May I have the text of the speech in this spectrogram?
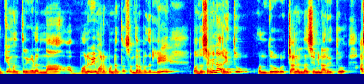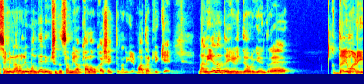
ಮುಖ್ಯಮಂತ್ರಿಗಳನ್ನು ಮನವಿ ಮಾಡಿಕೊಂಡಂಥ ಸಂದರ್ಭದಲ್ಲಿ ಒಂದು ಸೆಮಿನಾರ್ ಇತ್ತು. ಒಂದು ಚಾನೆಲ್ನ ಸೆಮಿನಾರ್ ಇತ್ತು. ಆ ಸೆಮಿನಾರಲ್ಲಿ ಒಂದೇ ನಿಮಿಷದ ಸಮಯ ಕಾಲಾವಕಾಶ ಇತ್ತು ನನಗೆ ಮಾತಾಡಲಿಕ್ಕೆ. ನಾನು ಏನಂತ ಹೇಳಿದ್ದೆ ಅವ್ರಿಗೆ ಅಂದರೆ, ದಯಮಾಡಿ,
